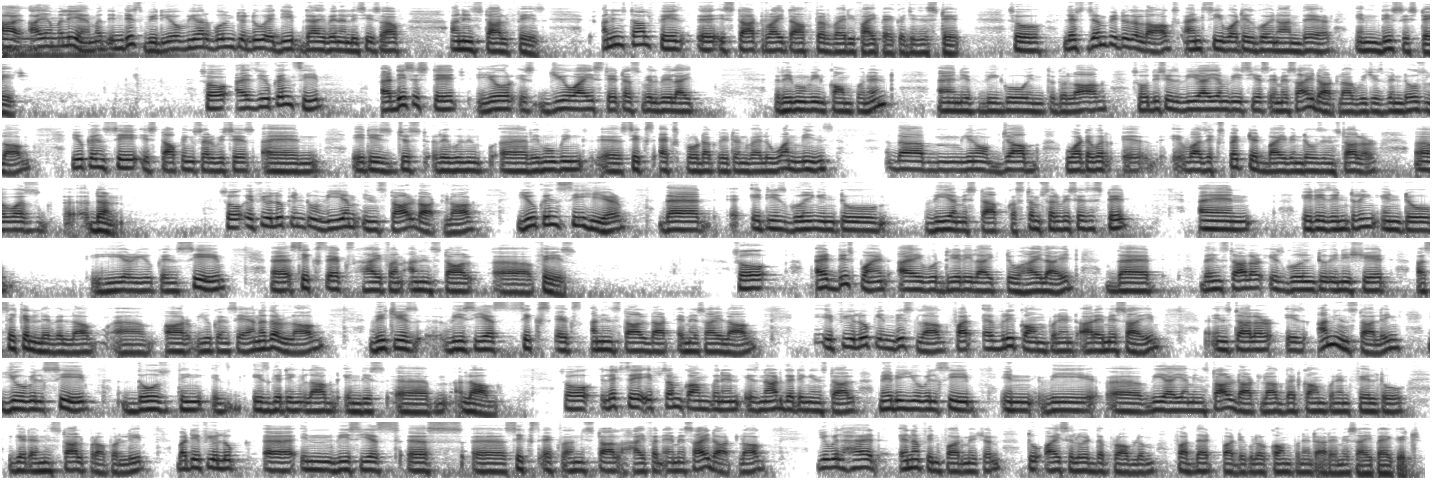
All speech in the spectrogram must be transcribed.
Hi, I am Ali Ahmed. In this video, we are going to do a deep dive analysis of uninstall phase. Uninstall phase uh, start right after verify packages stage. So let's jump into the logs and see what is going on there in this stage. So as you can see, at this stage, your GUI status will be like removing component and if we go into the log so this is vim vcs msi.log which is windows log you can see stopping services and it is just removing uh, removing uh, 6x product return value. 1 means the um, you know job whatever uh, was expected by windows installer uh, was uh, done. So if you look into vm install.log you can see here that it is going into VM stop custom services state and it is entering into here you can see uh, 6x hyphen uninstall uh, phase. So at this point I would really like to highlight that the installer is going to initiate a second level log uh, or you can say another log which is VCS 6x uninstall.msi log if you look in this log for every component or MSI installer is uninstalling you will see those thing is, is getting logged in this um, log. So let's say if some component is not getting installed, maybe you will see in v, uh, vim install.log that component failed to get uninstalled properly. But if you look uh, in vcs uh, 6x uninstall hyphen msi.log, you will have enough information to isolate the problem for that particular component or MSI package.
